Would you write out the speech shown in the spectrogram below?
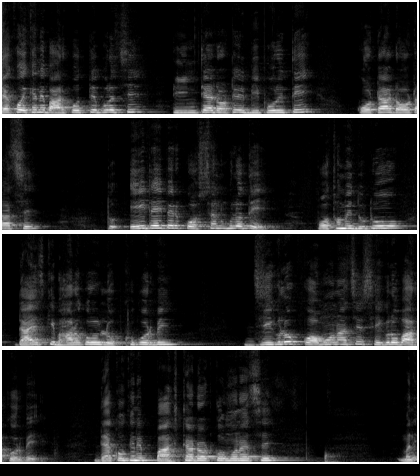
দেখো এখানে বার করতে বলেছে তিনটা ডটের বিপরীতে কটা ডট আছে। তো এই টাইপের কোশ্চেনগুলোতে প্রথমে দুটো ডাইসকে ভালো করে লক্ষ্য করবে। যেগুলো কমন আছে সেগুলো বার করবে। দেখো এখানে পাঁচটা ডট কমন আছে। মানে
